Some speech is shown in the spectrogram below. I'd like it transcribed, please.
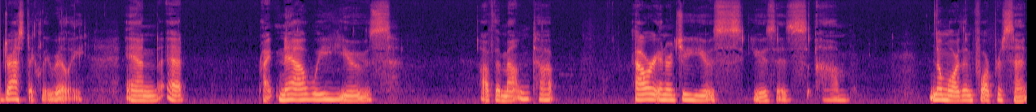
drastically, really, and at right now we use of the mountaintop our energy use uses um, no more than 4%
